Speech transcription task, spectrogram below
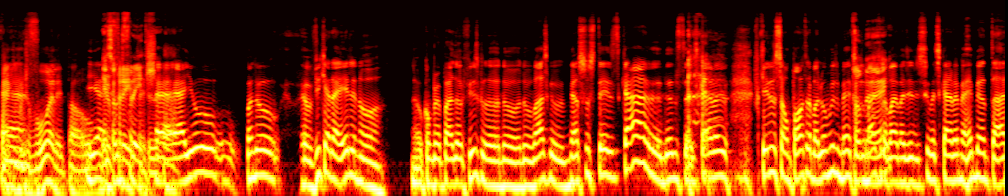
Técnico É. de vôlei e tal. E é- Esse é o de Freitas. É, aí o, quando eu vi que era ele no, no- como preparador físico do, do, do Vasco, me assustei. Disse, cara, meu Deus do céu, esse cara vai... Ele no São Paulo trabalhou muito bem, fez mais trabalho, mas ele disse esse cara vai me arrebentar.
